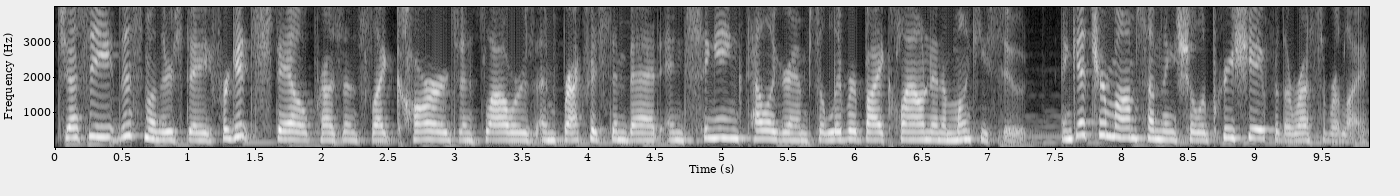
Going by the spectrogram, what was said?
Jesse, this Mother's Day, forget stale presents like cards and flowers and breakfast in bed and singing telegrams delivered by a clown in a monkey suit. And get your mom something she'll appreciate for the rest of her life.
